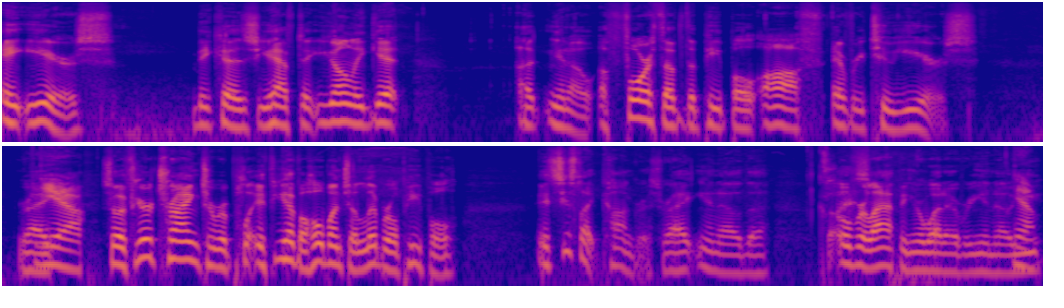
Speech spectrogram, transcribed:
eight years because you have to you only get a you know a fourth of the people off every two years right yeah so if you're trying to replace if you have a whole bunch of liberal people it's just like congress right you know the, the overlapping or whatever you know Yeah. you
